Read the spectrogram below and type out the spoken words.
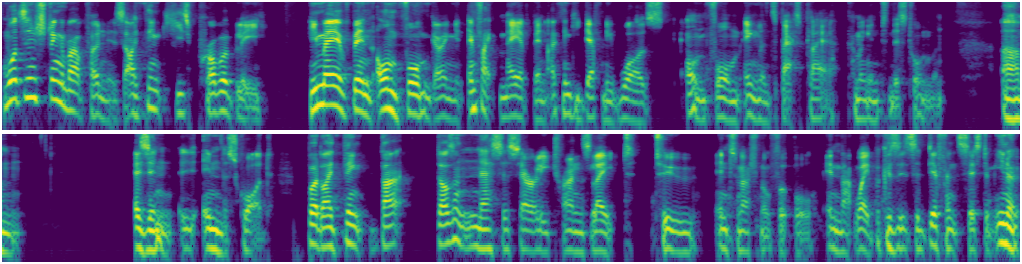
what's interesting about Foden is I think he's probably he may have been on form going in. In fact, may have been. I think he definitely was on form. England's best player coming into this tournament, um, as in in the squad. But I think that doesn't necessarily translate to international football in that way because it's a different system. You know,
